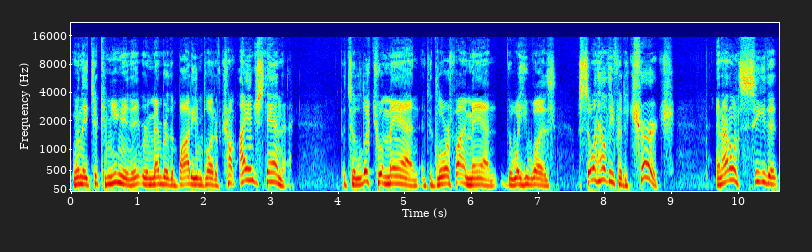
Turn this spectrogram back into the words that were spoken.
When they took communion, they didn't remember the body and blood of Trump. I understand that. But to look to a man and to glorify a man the way he was was so unhealthy for the church. And I don't see that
